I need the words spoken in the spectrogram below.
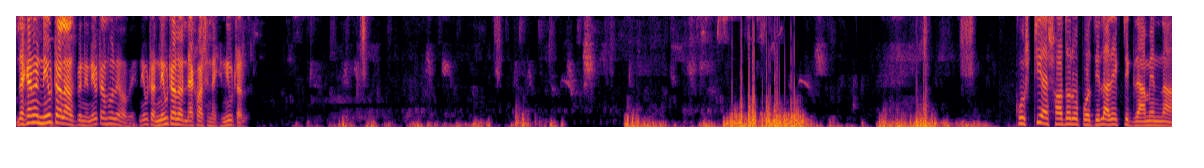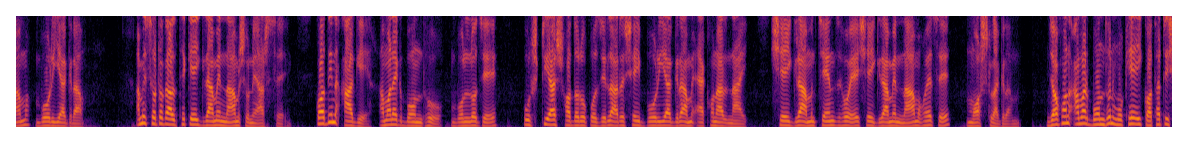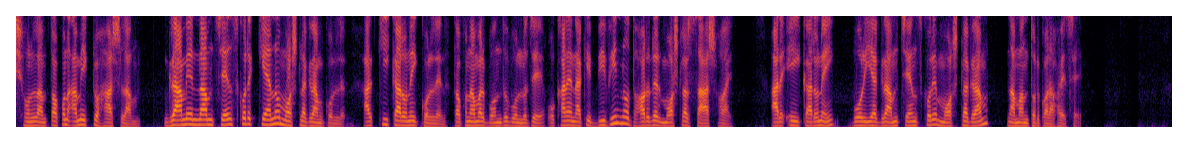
দেখেন নিউট্রাল আসবে না। নিউট্রাল হলে হবে। নিউট্রাল নিউট্রাল দেখো আসে নাকি? নিউট্রাল কুষ্টিয়া সদর উপজেলার একটি গ্রামের নাম বরিয়া গ্রাম। আমি ছোটকাল থেকে এই গ্রামের নাম শুনে আসছে। কদিন আগে আমার এক বন্ধু বলল যে, কুষ্টিয়া সদর উপজেলার সেই বরিয়া গ্রাম এখন আর নাই। সেই গ্রাম চেঞ্জ হয়ে সেই গ্রামের নাম হয়েছে মশলা গ্রাম। যখন আমার বন্ধুর মুখে এই কথাটি শুনলাম, তখন আমি একটু হাসলাম। গ্রামের নাম চেঞ্জ করে কেন মশলা গ্রাম করলেন? আর কি কারণেই করলেন? তখন আমার বন্ধু বলল যে, ওখানে নাকি বিভিন্ন ধরনের মশলার চাষ হয়। আর এই কারণেই বরিয়া গ্রাম চেঞ্জ করে মশলা গ্রাম নামান্তর করা হয়েছে।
